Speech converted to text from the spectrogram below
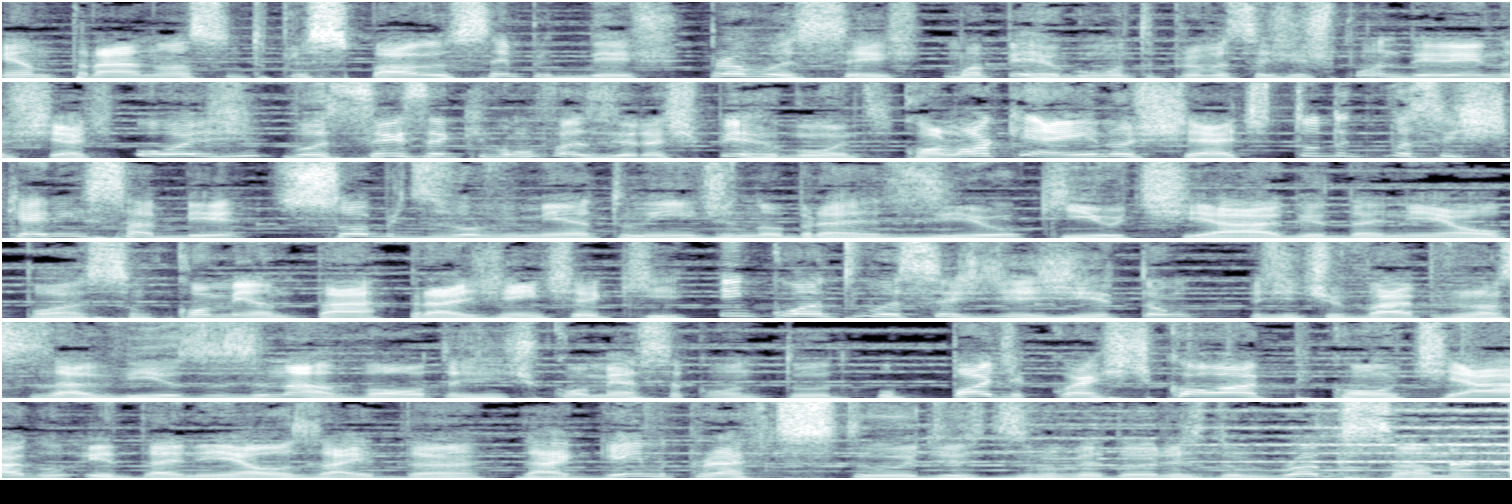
entrar no assunto principal, eu sempre deixo para vocês uma pergunta para vocês responderem aí no chat. Hoje vocês é que vão fazer as perguntas. Coloquem aí no chat tudo que vocês querem saber sobre desenvolvimento indie no Brasil que o Thiago e o Daniel possam comentar pra gente aqui. Enquanto vocês digitam, a gente vai pros nossos avisos e na volta a gente começa com tudo. O podcast Co-op com o Thiago e Daniel Zaidan da Gamecraft Studios, desenvolvedores do Rogue Summoner.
